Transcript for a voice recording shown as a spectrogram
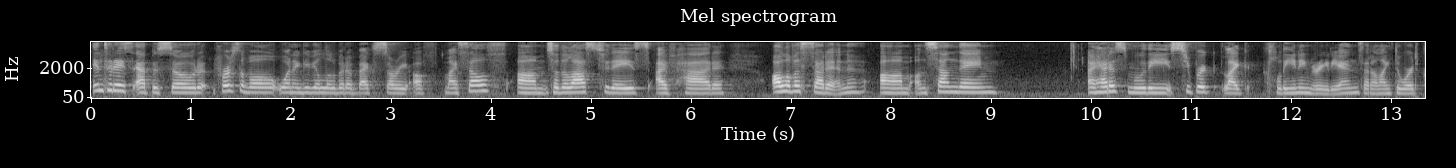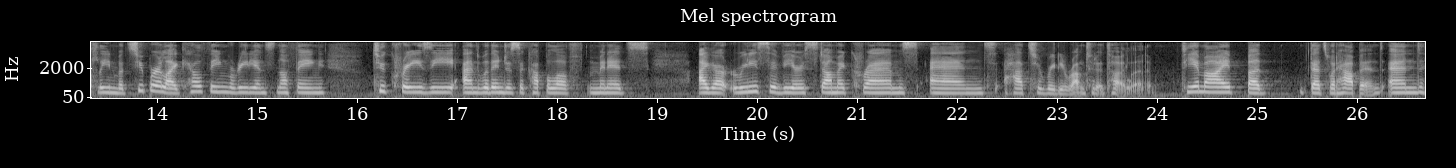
in today's episode, first of all, want to give you a little bit of backstory of myself. Um, so the last two days, I've had all of a sudden um, on Sunday, I had a smoothie, super like clean ingredients. I don't like the word clean, but super like healthy ingredients, nothing too crazy. And within just a couple of minutes, I got really severe stomach cramps and had to really run to the toilet. TMI, but that's what happened. And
